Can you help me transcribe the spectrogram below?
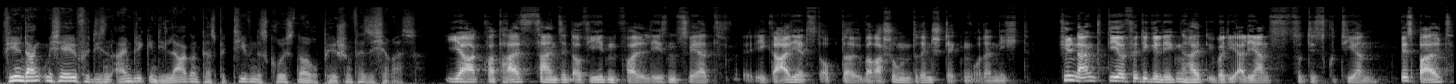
Vielen Dank, Michael, für diesen Einblick in die Lage und Perspektiven des größten europäischen Versicherers. Ja, Quartalszahlen sind auf jeden Fall lesenswert, egal jetzt, ob da Überraschungen drinstecken oder nicht. Vielen Dank dir für die Gelegenheit, über die Allianz zu diskutieren. Bis bald.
